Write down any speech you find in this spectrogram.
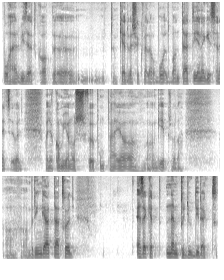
pohár vizet kap, tudom, kedvesek vele a boltban. Tehát ilyen egészen egyszerű, vagy, vagy a kamionos fölpumpálja a, gépről a, a, a bringát. Tehát, hogy ezeket nem tudjuk direkt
